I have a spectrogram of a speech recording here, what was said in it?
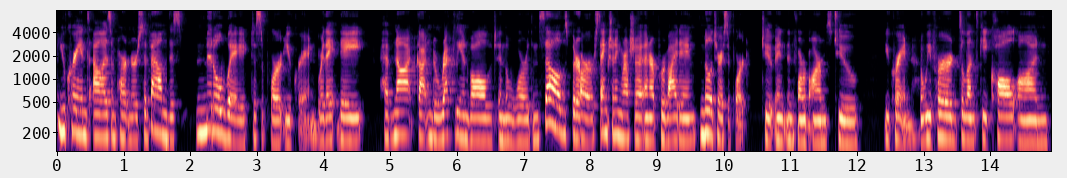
Ukraine's allies and partners have found this middle way to support Ukraine, where they they have not gotten directly involved in the war themselves, but are sanctioning Russia and are providing military support to in, in the form of arms to Ukraine. We've heard Zelensky call on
